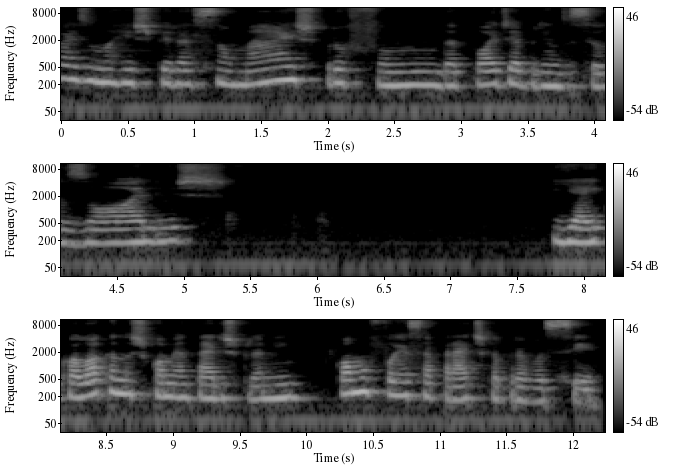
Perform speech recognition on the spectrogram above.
Faz uma respiração mais profunda, pode abrindo seus olhos. E aí coloca nos comentários para mim como foi essa prática para você.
